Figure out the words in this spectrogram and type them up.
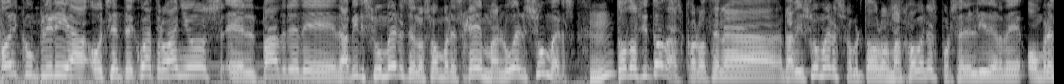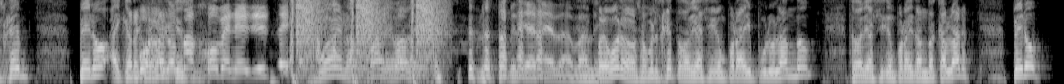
Hoy cumpliría 84 años el padre de David Summers, de los hombres G, Manuel Summers. Todos y todas conocen a David Summers, sobre todo los más jóvenes, por ser el líder de hombres G, pero hay que recordar Bueno, los que... más es- jóvenes, dice. Bueno, vale, vale. Nuestra mediana edad, vale. Pero bueno, los hombres G todavía siguen por ahí pululando, todavía siguen por ahí dando que hablar, pero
